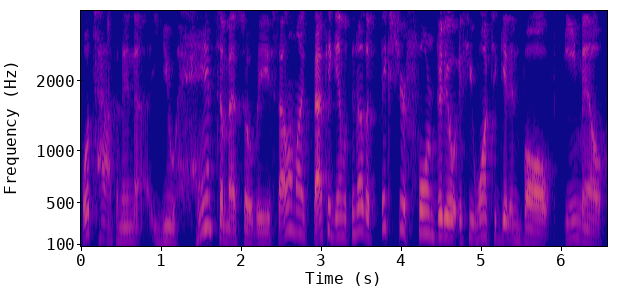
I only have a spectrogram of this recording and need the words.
What's happening, you handsome SOB? Silent Mike back again with another Fix Your Form video. If you want to get involved, email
